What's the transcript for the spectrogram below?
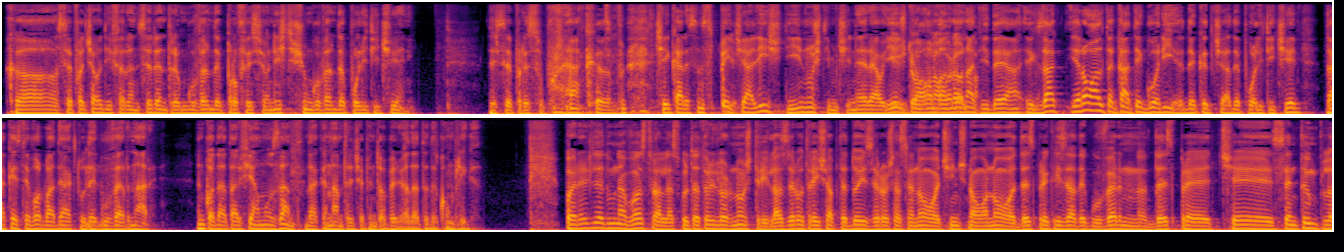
că se făceau diferențiere între un guvern de profesioniști și un guvern de politicieni. Deci se presupunea că cei care sunt specialiști, nu știm cine erau ei, că au abandonat ideea, exact, era o altă categorie decât cea de politicieni, dacă este vorba de actul de guvernare. Încă o dată ar fi amuzant dacă n-am trece printr-o perioadă atât de complicată. Părerile dumneavoastră ale ascultătorilor noștri la 0372069599 despre criza de guvern, despre ce se întâmplă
